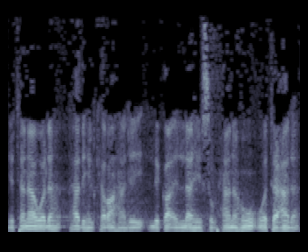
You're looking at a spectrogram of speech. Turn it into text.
يتناول هذه الكراهة للقاء الله سبحانه وتعالى.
